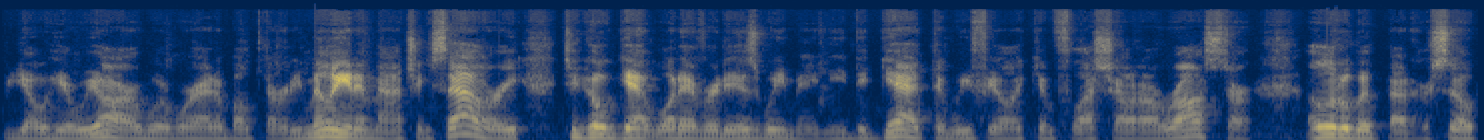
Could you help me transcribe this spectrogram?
you know here we are where we're at about 30 million in matching salary to go get whatever it is we may need to get that we feel like can flesh out our roster a little bit better. So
